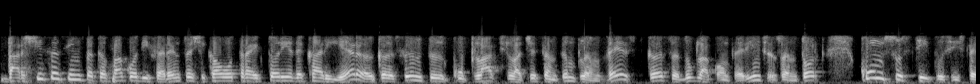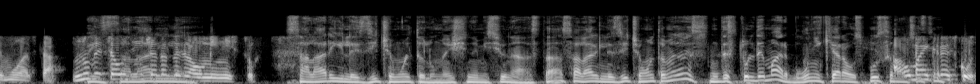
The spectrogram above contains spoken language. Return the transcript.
dar și să simtă că fac o diferență și ca o traiectorie de carieră, că sunt uh, cuplați la ce se întâmplă în vest, că se duc la conferințe, se întorc. Cum susții tu sistemul ăsta? Nu Păi veți auzi niciodată salariile- de la un ministru. Salariile zice multă lume și în emisiunea asta, salariile zice multă lume, sunt destul de mari. Unii chiar au spus în Au mai această- crescut.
